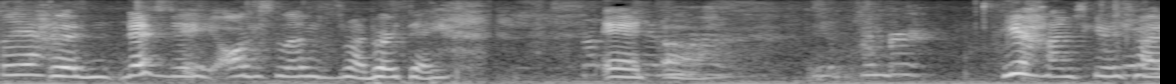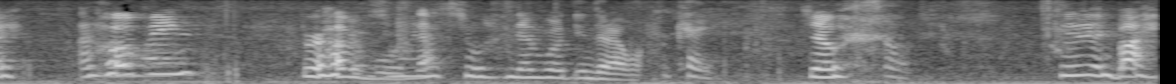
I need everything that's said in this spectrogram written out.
So, yeah. The next day, August 11th, is my birthday. And, uh, September. yeah, I'm just gonna try. I'm hoping for a hoverboard. That's the number one thing that I want. Okay. So, So, see you then. Bye.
